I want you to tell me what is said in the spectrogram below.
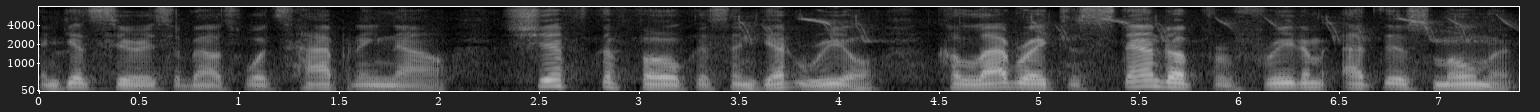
and get serious about what's happening now. Shift the focus and get real. Collaborate to stand up for freedom at this moment.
